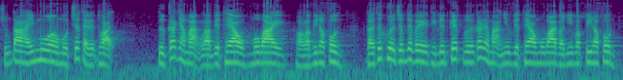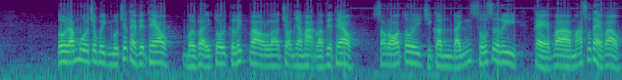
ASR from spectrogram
chúng ta hãy mua một chiếc thẻ điện thoại từ các nhà mạng là Viettel, Mobile hoặc là Vinaphone. Tại thức khuya.tv thì liên kết với các nhà mạng như Viettel, Mobile và Vinaphone. Tôi đã mua cho mình một chiếc thẻ Viettel, bởi vậy tôi click vào là chọn nhà mạng là Viettel. Sau đó tôi chỉ cần đánh số seri thẻ và mã số thẻ vào.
